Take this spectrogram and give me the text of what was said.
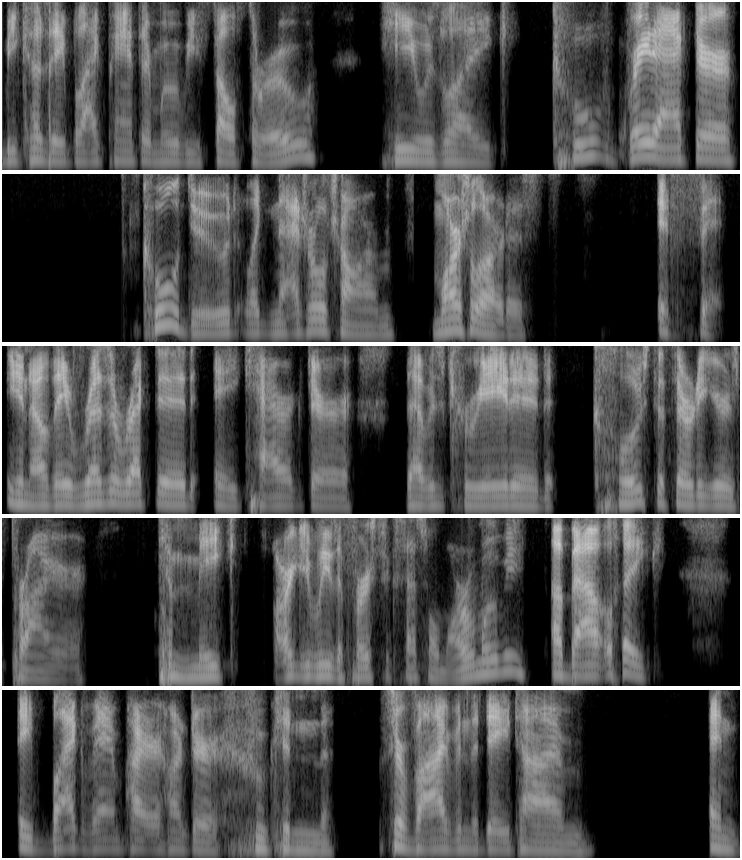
because a Black Panther movie fell through, he was like, cool, great actor, cool dude, like natural charm, martial artists. It fit. You know, they resurrected a character that was created close to 30 years prior to make arguably the first successful Marvel movie about like a black vampire hunter who can survive in the daytime and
